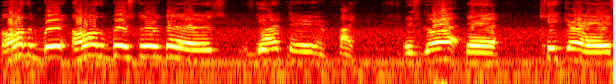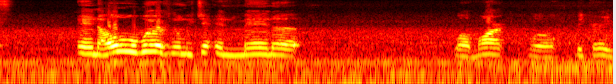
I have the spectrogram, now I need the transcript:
all the all the Briscoes does is get, out there and fight. Is go out there, kick her ass, and the whole world's gonna be chanting "Man up." Well, Mark will be crazy.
